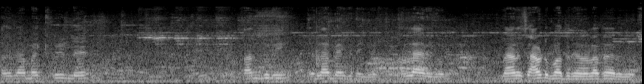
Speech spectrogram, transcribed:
அது இல்லாமல் கிரில்லு தந்தூரி எல்லாமே கிடைக்கும். நல்லா இருக்கும். நான் சாப்பிட்டு பார்த்துருக்கேன். நல்லா தான் இருக்கும்.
